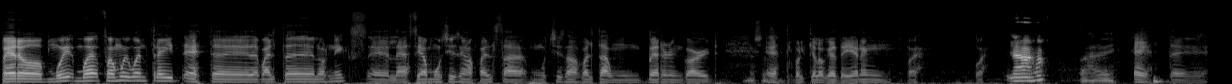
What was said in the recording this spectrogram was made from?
Pero muy, fue muy buen trade este de parte de los Knicks. Eh, le hacía muchísima falta, muchísima falta un veteran guard. Este, porque lo que tienen, pues, pues. Este,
